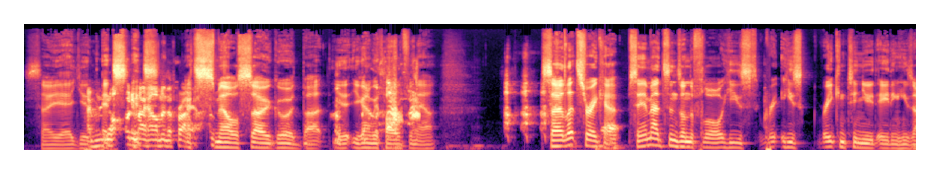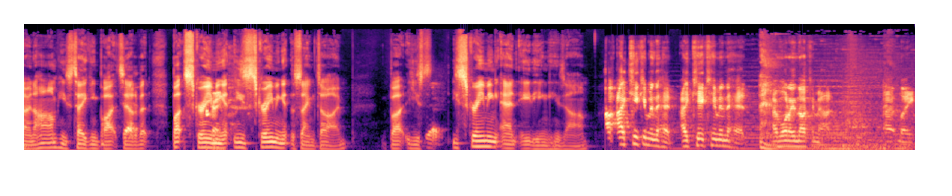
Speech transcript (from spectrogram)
So yeah, you. I'm not putting my it's- arm in the fryer. It smells so good, but you, you're going to withhold for now. So let's recap. Sam Madsen's on the floor. He's re- he's recontinued eating his own arm. He's taking bites out of it, but screaming it. He's screaming at the same time, but he's Yeah. he's screaming and eating his arm. I, I kick him in the head. I kick him in the head. I want to knock him out. Uh, like,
